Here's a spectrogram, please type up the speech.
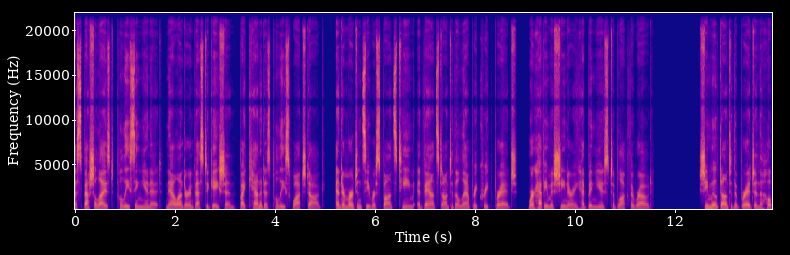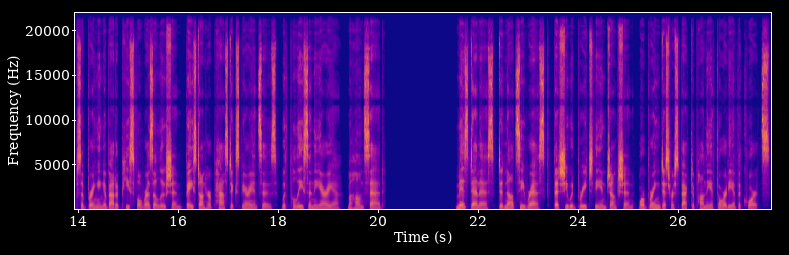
a specialized policing unit now under investigation by Canada's police watchdog, and emergency response team advanced onto the Lamprey Creek Bridge, where heavy machinery had been used to block the road. She moved onto the bridge in the hopes of bringing about a peaceful resolution based on her past experiences with police in the area, Mahon said. Ms. Dennis did not see risk that she would breach the injunction or bring disrespect upon the authority of the courts.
